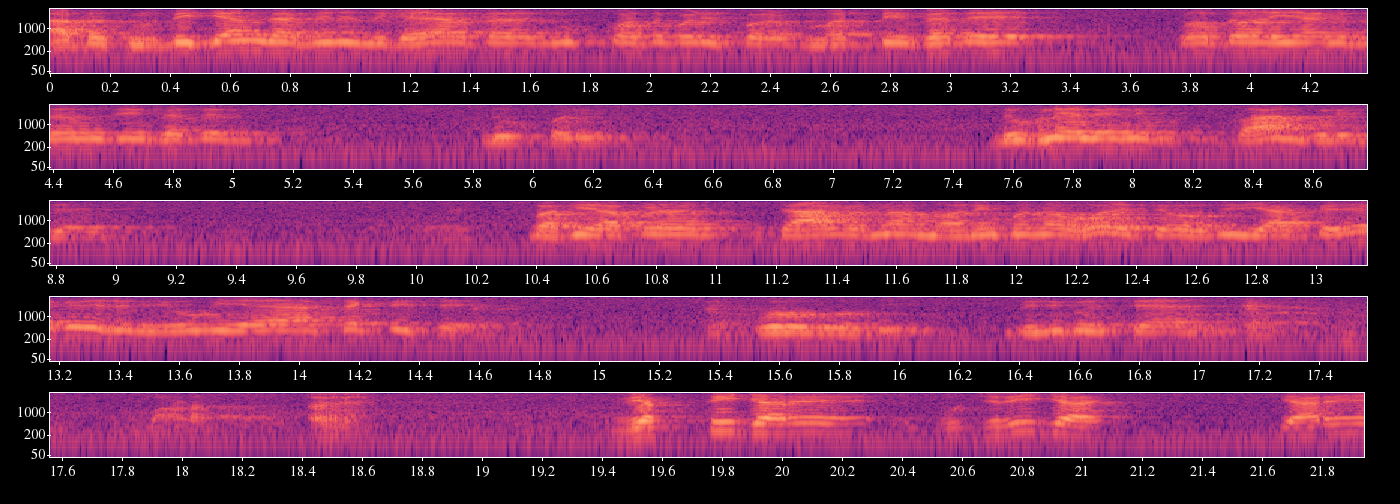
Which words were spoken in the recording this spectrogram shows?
આ તો સ્મૃતિ કેમ રાખી નથી ગયા હતા દુઃખ કોતો પણ મરતી વખતે તો તો અહીંયા જમતી વખતે દુઃખ પડ્યું. દુઃખ ને લઈને ભાન ભૂલી જાય. બાકી આપણે ચાર ઘરના નાની બના હોય તો હજી યાદ કર્યા કરીએ છીએ એવું એ શક્તિ છે. પૂર્વબોધી બીજું કોઈ છે વ્યક્તિ જયારે ગુજરી જાય ત્યારે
